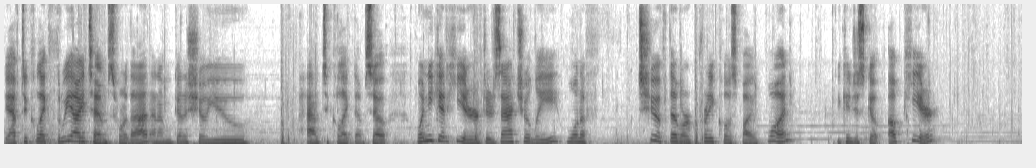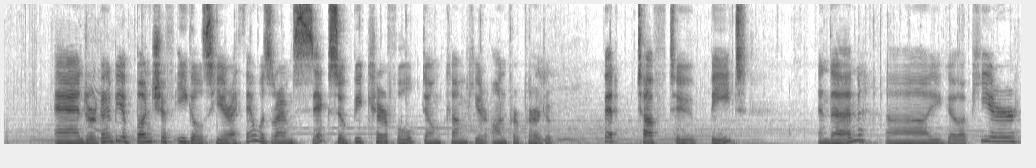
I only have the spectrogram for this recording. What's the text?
you have to collect three items for that, and I'm gonna show you how to collect them. So, when you get here, there's actually one of... Two of them are pretty close by. One, you can just go up here, and there are going to be a bunch of eagles here. I think it was around six, so be careful. Don't come here unprepared. A bit tough to beat. And then uh, you go up here.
